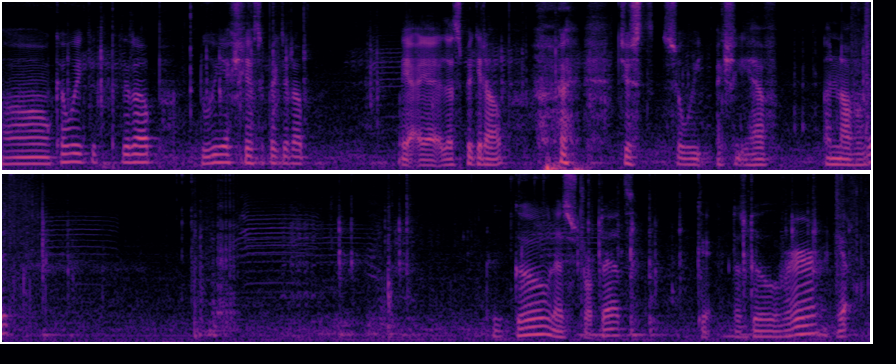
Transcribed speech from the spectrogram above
Uh, can we pick it up? Do we actually have to pick it up? Yeah yeah let's pick it up. Just so we actually have enough of it. Go let's drop that. Okay let's go over here. Yeah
